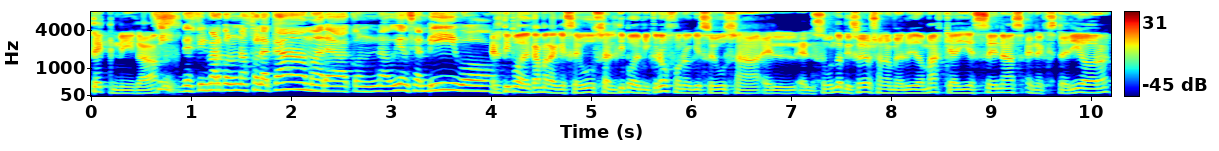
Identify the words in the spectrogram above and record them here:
técnicas. Sí, de filmar con una sola cámara, con una audiencia en vivo. El tipo de cámara que se usa, el tipo de micrófono que se usa. El, el segundo episodio, yo no me olvido más que hay escenas en exterior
